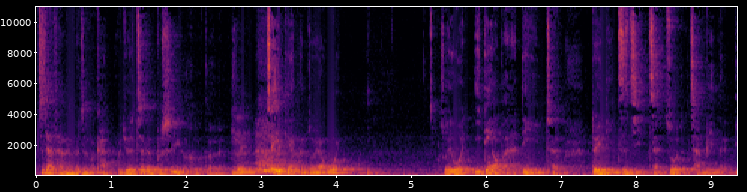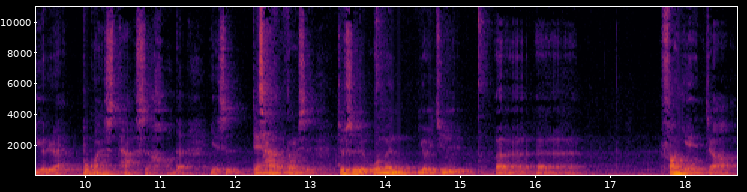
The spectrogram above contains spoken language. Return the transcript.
自家产品不怎么看，我觉得这个不是一个合格的，所以这一点很重要，我，所以我一定要把它定义成对你自己在做的产品的一个热爱，不管是它是好的，也是对。差的东西，就是我们有一句呃呃方言叫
